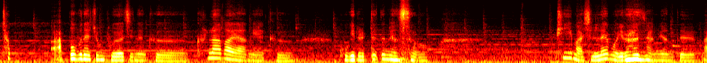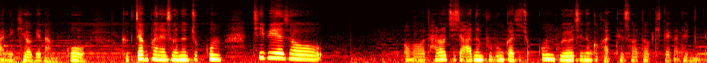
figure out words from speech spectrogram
첫 앞부분에 좀 보여지는 그 클라바 양의 그 고기를 뜯으면서 피 마실래? 뭐 이러는 장면들 많이 기억에 남고 극장판에서는 조금 TV에서 어, 다뤄지지 않은 부분까지 조금 보여지는 것 같아서 더 기대가 됩니다.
